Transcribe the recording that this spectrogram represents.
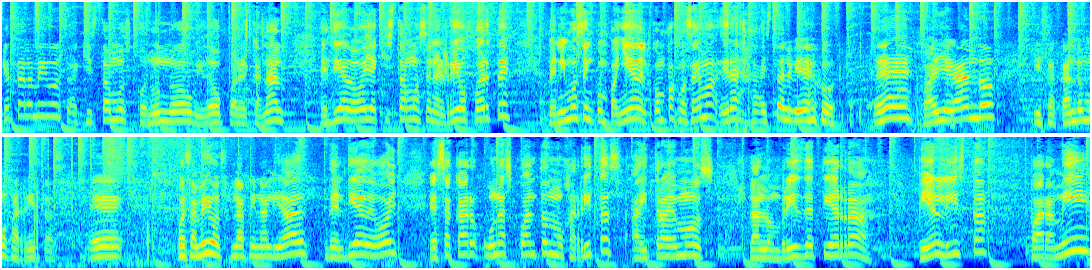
¿Qué tal amigos? Aquí estamos con un nuevo video para el canal. El día de hoy aquí estamos en el río Fuerte. Venimos en compañía del compa Josema. Mira, ahí está el viejo. Eh, Va llegando y sacando mojarritas. Eh, Pues amigos, la finalidad del día de hoy Es sacar unas cuantas mojarritas. Ahí traemos la lombriz de tierra bien lista. Para mí,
